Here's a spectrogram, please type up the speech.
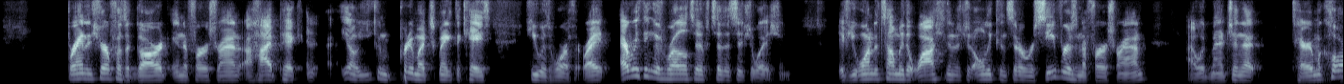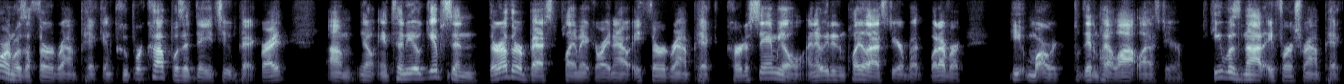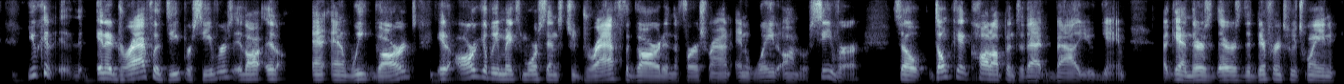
Brandon Scherff was a guard in the first round, a high pick, and you know you can pretty much make the case he was worth it, right? Everything is relative to the situation. If you want to tell me that Washington should only consider receivers in the first round, I would mention that Terry McLaurin was a third round pick and Cooper Kupp was a day two pick, right? Um, you know, Antonio Gibson, their other best playmaker right now, a third round pick. Curtis Samuel, I know he didn't play last year, but whatever. He didn't play a lot last year. He was not a first round pick. You could in a draft with deep receivers, it all it and, and weak guards, it arguably makes more sense to draft the guard in the first round and wait on receiver. So don't get caught up into that value game. Again, there's there's the difference between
